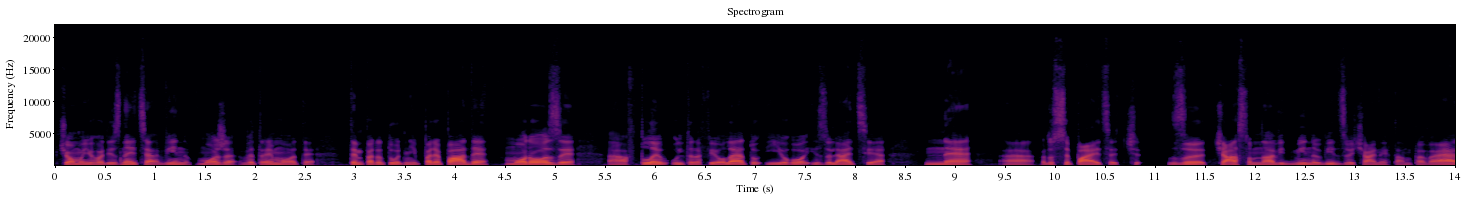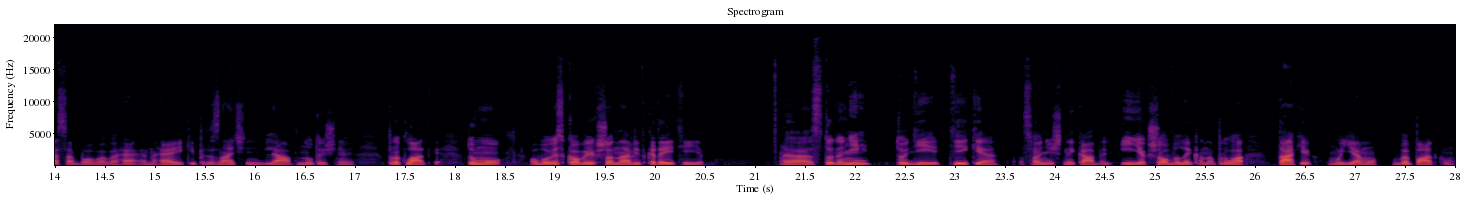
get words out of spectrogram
В чому його різниця? Він може витримувати температурні перепади, морози, а, вплив ультрафіолету, і його ізоляція не е, розсипається з часом, на відміну від звичайних там ПВС або ВВГ НГ, які призначені для внутрішньої прокладки. Тому обов'язково, якщо на відкритій е, стороні, тоді тільки сонячний кабель. І якщо велика напруга, так як в моєму випадку.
